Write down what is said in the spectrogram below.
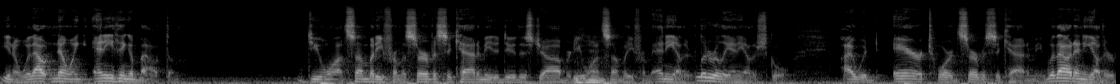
you know, without knowing anything about them, do you want somebody from a service academy to do this job or do you want Mm-hmm. somebody from any other literally any other school i would err towards service academy without any other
